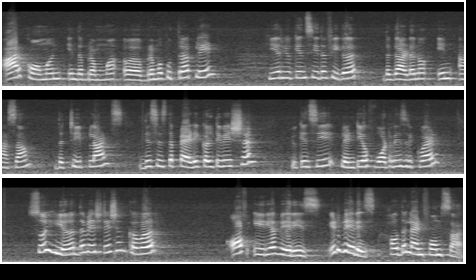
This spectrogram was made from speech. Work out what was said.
are common in the Brahma, uh, Brahmaputra plain. Here you can see the figure, the garden in Assam, the tea plants. This is the paddy cultivation. You can see plenty of water is required. So here the vegetation cover of area varies. It varies how the landforms are.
